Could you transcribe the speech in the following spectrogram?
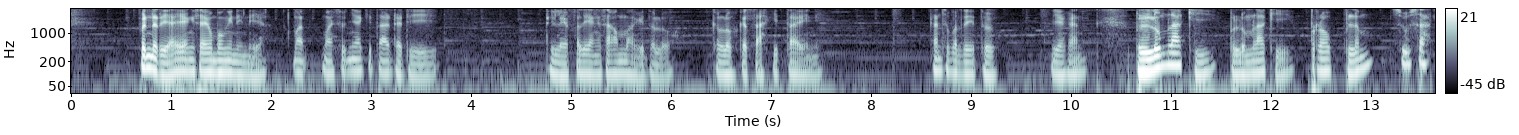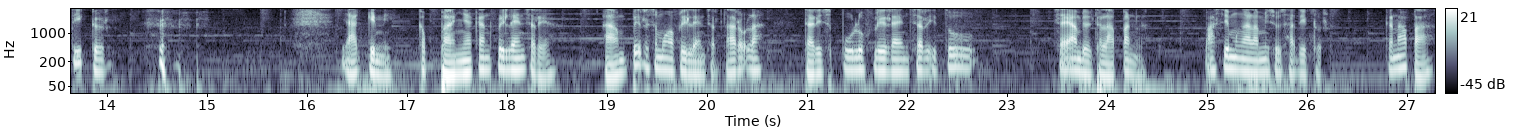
Bener ya yang saya omongin ini ya. Maksudnya kita ada di di level yang sama gitu loh. Keluh kesah kita ini. Kan seperti itu. Ya kan? Belum lagi, belum lagi problem susah tidur. Yakin nih, kebanyakan freelancer ya. Hampir semua freelancer. Taruhlah dari 10 freelancer itu saya ambil 8 lah. Pasti mengalami susah tidur. Kenapa?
